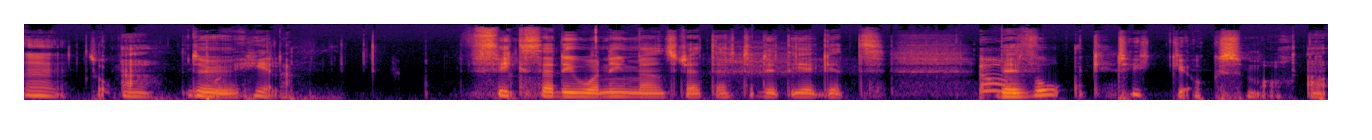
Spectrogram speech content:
Mm. Så, Ja, på du, hela. Fixade i ordning mönstret efter ditt eget Ja. bevåg. Tycke och smak Ja.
